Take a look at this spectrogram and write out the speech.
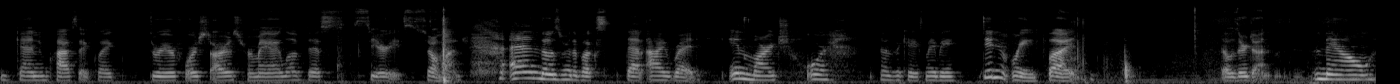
again, classic, like three or four stars for me. I love this series so much. And those were the books that I read in March, or as the case maybe didn't read, but those are done. Now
